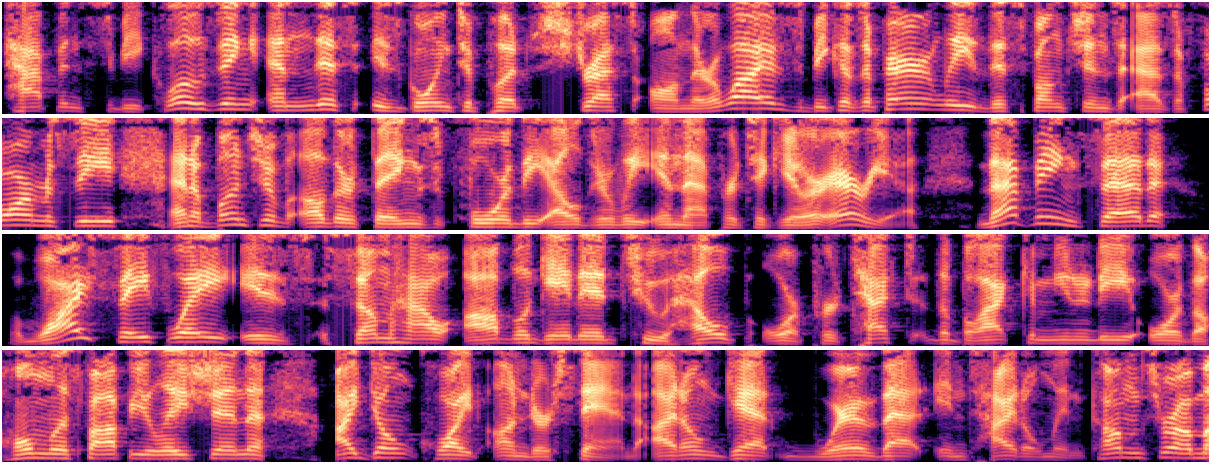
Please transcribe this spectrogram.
happens to be closing and this is going to put stress on their lives because apparently this functions as a pharmacy and a bunch of other things for the elderly in that particular area. That being said, why Safeway is somehow obligated to help or protect the black community or the homeless population, I don't quite understand. I don't get where that entitlement comes from.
